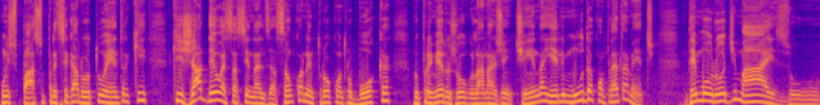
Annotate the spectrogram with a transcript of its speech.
um espaço para esse garoto o Hendrick, que já deu essa sinalização quando entrou contra o Boca no primeiro jogo lá na Argentina e ele muda completamente. Demorou demais o,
